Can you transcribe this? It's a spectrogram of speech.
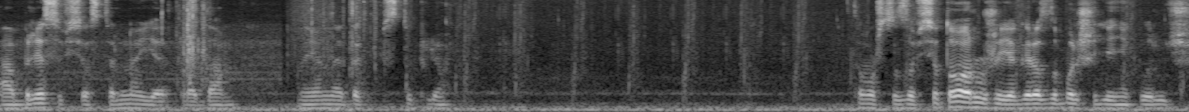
А обрез и все остальное я продам. Наверное, я так поступлю. Потому что за все то оружие я гораздо больше денег выручу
